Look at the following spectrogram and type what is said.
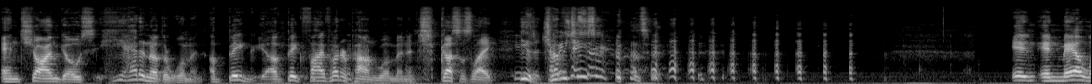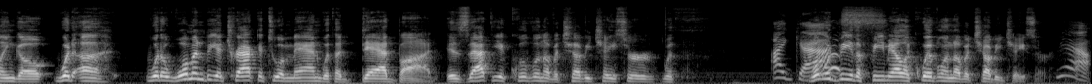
And Sean goes, he had another woman, a big, a big five hundred pound woman, and Gus is like, he was a chubby chaser. in in male lingo, would a would a woman be attracted to a man with a dad bod? Is that the equivalent of a chubby chaser with? I guess. What would be the female equivalent of a chubby chaser? Yeah.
